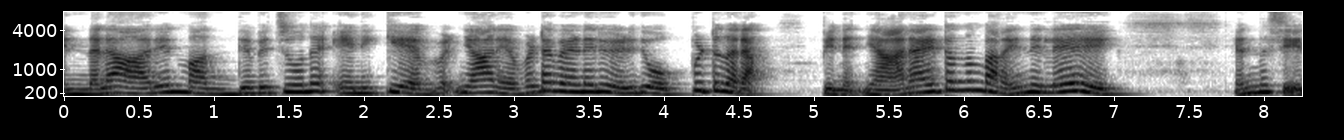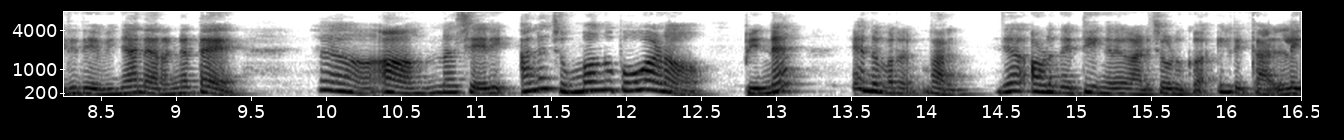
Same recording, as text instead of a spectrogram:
ഇന്നലെ ആര്യൻ മദ്യപിച്ചു എന്ന് എനിക്ക് ഞാൻ എവിടെ വേണേലും എഴുതി ഒപ്പിട്ട് തരാം. പിന്നെ ഞാനായിട്ടൊന്നും പറയുന്നില്ലേ? എന്നാ ശരി ദേവി ഞാൻ ഇറങ്ങട്ടെ. ആ എന്നാ ശരി. അല്ല ചുമ്മാ അങ്ങ് പോവാണോ? പിന്നെ എന്ന് പറ പറഞ്ഞ് അവൾ നെറ്റി ഇങ്ങനെ കാണിച്ചു കൊടുക്കുക. ഇടി കള്ളി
